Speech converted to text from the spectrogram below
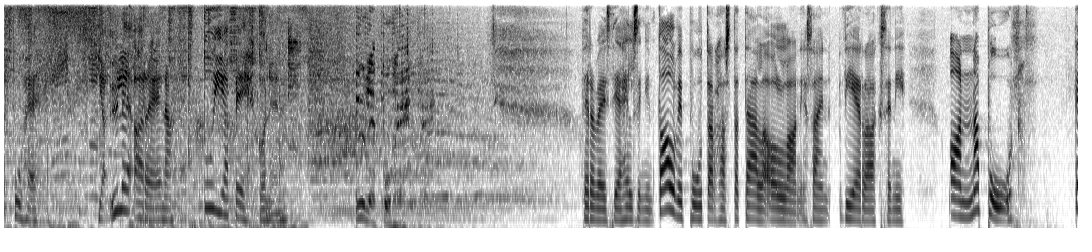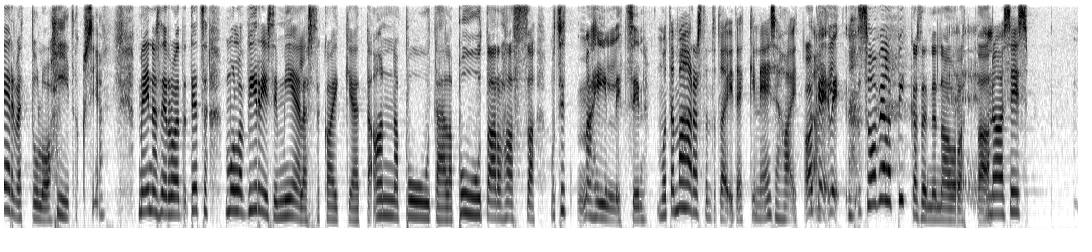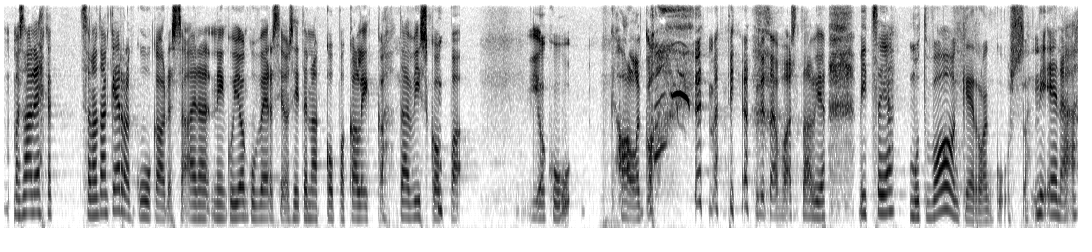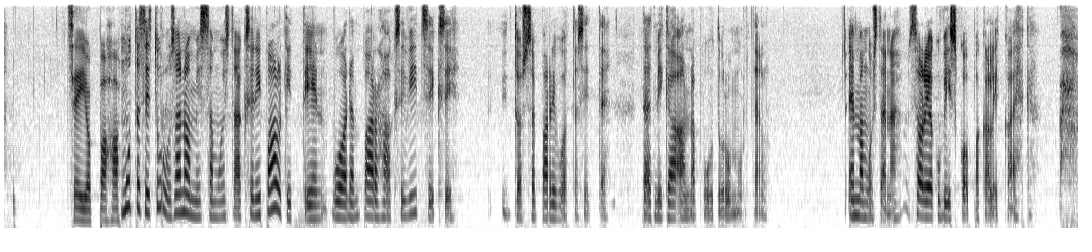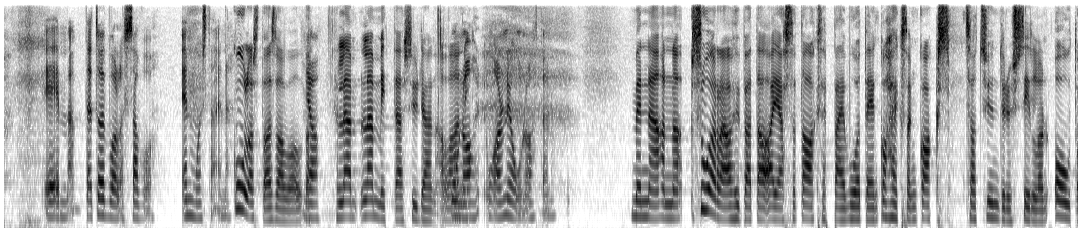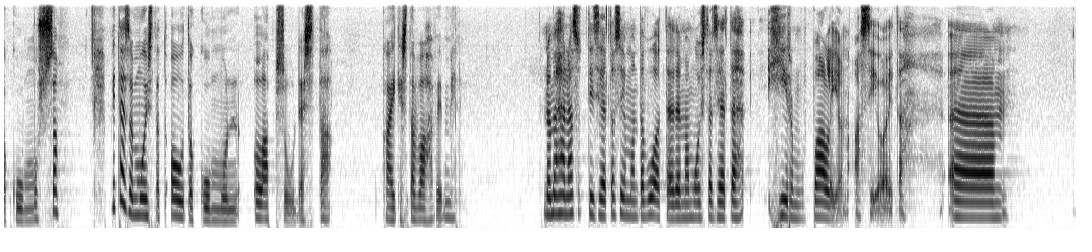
Ylepuhe ja Yle Areena. Tuija Pehkonen. Ylepuhe. Terveisiä Helsingin talvipuutarhasta. Täällä ollaan ja sain vieraakseni Anna Puun. Tervetuloa. Kiitoksia. Meinasin ruveta, tiedätkö, mulla virisi mielessä kaikkia, että Anna Puu täällä puutarhassa, mutta sitten mä hillitsin. Mutta mä harrastan tota itsekin, niin ei se haittaa. Okei, eli sua vielä pikkasen ne naurattaa. No siis mä saan ehkä sanotaan kerran kuukaudessa aina niin kuin jonkun version siitä nakkoppa kalikka tai viskoppa joku halko. mä tiedä, jotain vastaavia vitsejä. Mutta vaan kerran kuussa. Niin enää. Se ei ole paha. Mutta siis Turun Sanomissa muistaakseni palkittiin vuoden parhaaksi vitsiksi tuossa pari vuotta sitten. Tämä, että mikä Anna Puu Turun murteella. En mä muista enää. Se oli joku viskooppakalikka ehkä. En mä. Tai toi voi olla Savo. En muista enää. Kuulostaa Savolta. Joo. Läm- lämmittää sydänalaa. Uno, on jo unohtanut. Mennään Anna suoraan hypätä ajassa taaksepäin vuoteen 82. Sä oot syntynyt silloin Outokummussa. Mitä sä muistat Outokummun lapsuudesta kaikista vahvimmin? No mehän asuttiin siellä tosi monta vuotta, joten mä muistan sieltä hirmu paljon asioita. Öö,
